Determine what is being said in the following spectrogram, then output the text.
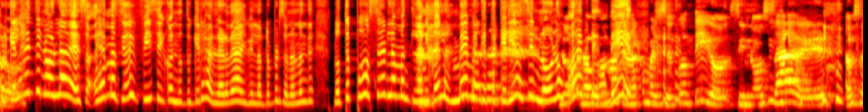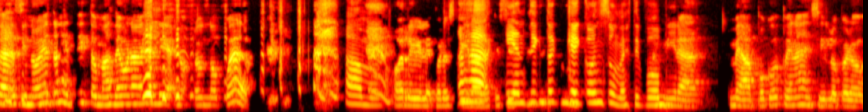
Porque la gente no habla de eso. Es demasiado difícil cuando tú quieres hablar de algo y la otra persona no No te puedo hacer la, la, mitad de los memes que te quería decir, no los vas a entender. No vamos a una conversación contigo si no sabes, o sea, si no entras en TikTok más de una vez al día, no, no, puedo. Amo. Horrible, pero sí, que sí. ¿Y en TikTok qué consumes? Tipo, mira, me da poco pena decirlo, pero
